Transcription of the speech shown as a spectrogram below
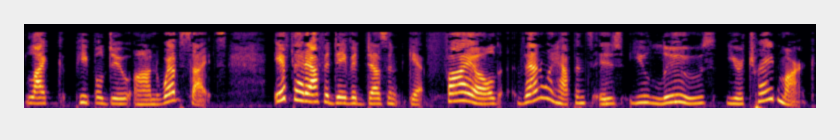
like people do on websites. If that affidavit doesn't get filed, then what happens is you lose your trademark.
